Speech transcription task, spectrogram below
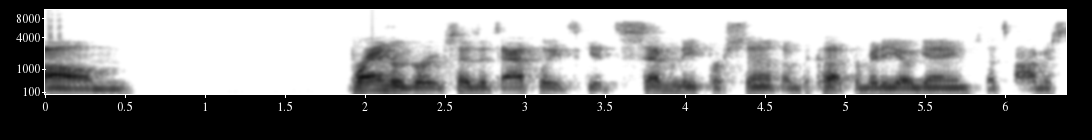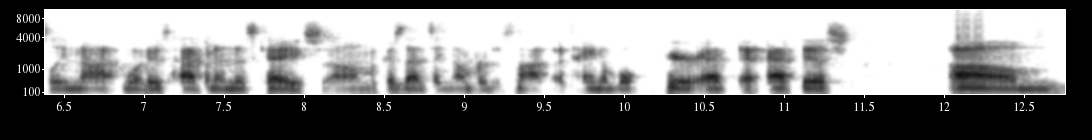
Um, Brandr Group says its athletes get 70% of the cut for video games. That's obviously not what has happened in this case um, because that's a number that's not attainable here at, at, at this. Um,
